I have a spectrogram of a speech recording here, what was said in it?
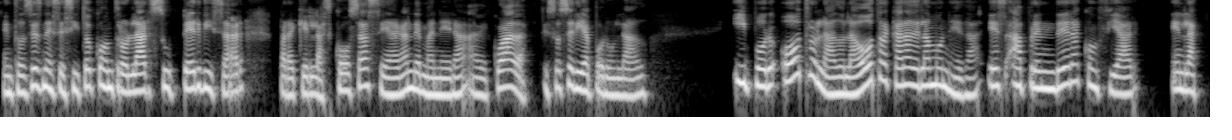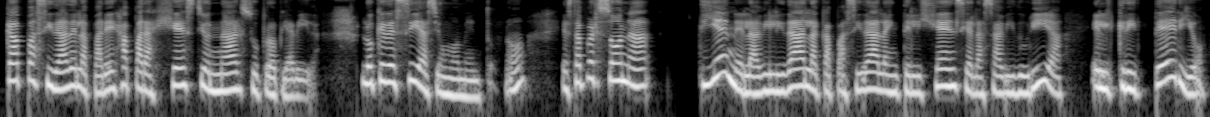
Entonces necesito controlar, supervisar para que las cosas se hagan de manera adecuada. Eso sería por un lado. Y por otro lado, la otra cara de la moneda es aprender a confiar en la capacidad de la pareja para gestionar su propia vida. Lo que decía hace un momento, ¿no? Esta persona tiene la habilidad, la capacidad, la inteligencia, la sabiduría, el criterio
